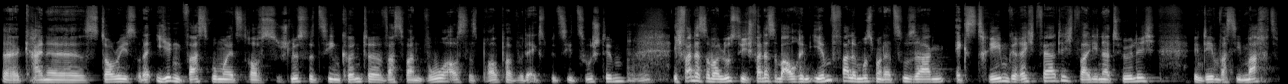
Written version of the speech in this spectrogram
äh, keine Stories oder irgendwas, wo man jetzt drauf Schlüsse ziehen könnte, was wann wo, aus das Brautpaar würde explizit zustimmen. Mhm. Ich fand das aber lustig. Ich fand das aber auch in ihrem Falle, muss man dazu sagen, extrem gerechtfertigt, weil die natürlich in dem, was sie macht,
